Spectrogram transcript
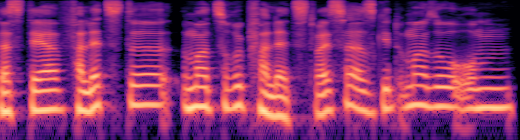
dass der Verletzte immer zurückverletzt, weißt du? Also es geht immer so um,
